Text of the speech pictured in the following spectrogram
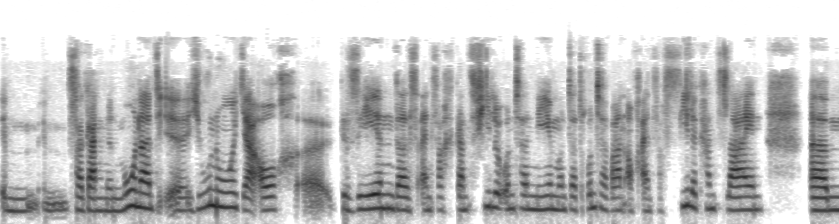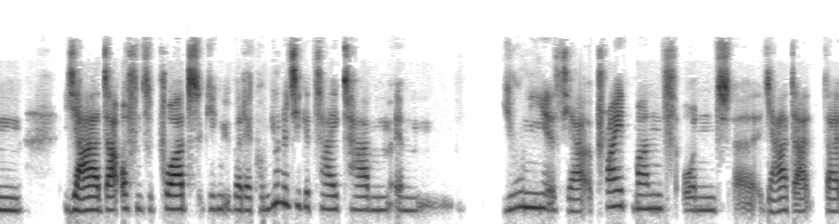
im, im vergangenen Monat, äh, Juni, ja auch äh, gesehen, dass einfach ganz viele Unternehmen und darunter waren auch einfach viele Kanzleien, ähm, ja, da offen Support gegenüber der Community gezeigt haben. Im Juni ist ja Pride Month und äh, ja, da, da,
